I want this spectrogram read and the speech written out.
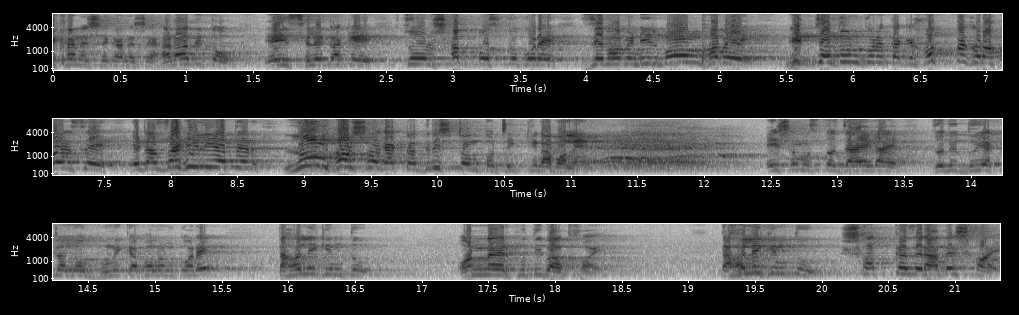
এখানে সেখানে সে হানা দিত। এই ছেলেটাকে চোর সাব্যস্ত করে যেভাবে নির্মম ভাবে নির্যাতন করে তাকে হত্যা করা হয়েছে, এটা জাহিলিয়াতের লোমহর্ষক একটা দৃষ্টান্ত ঠিক কিনা বলেন এই সমস্ত জায়গায় যদি দুই একটা লোক ভূমিকা পালন করে তাহলে কিন্তু অন্যায়ের প্রতিবাদ হয়। তাহলে কিন্তু সৎ কাজের আদেশ হয়,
